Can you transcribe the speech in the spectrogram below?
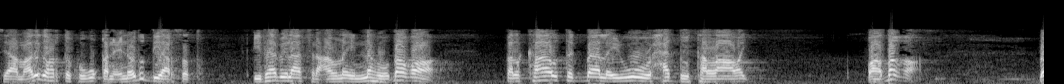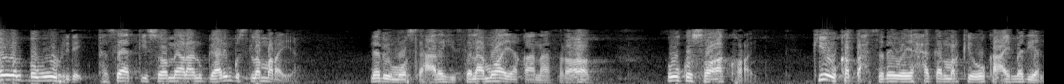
si aanu adiga horta kugu qancin ood u diyaarsato idhab ilaa fircawna inahu daqaa bal kaa u tag baa layidhi wuu xaddu tallaabay waa daqa dhan walba wuu riday. Fasaadkiisaoo meel aanu gaadhin buu isla maraya. Nebi muuse calayhi salaam waa yaqaanaa fircoon. Wuu ku soo akoray. Kii uu ka baxsaday weeye xaggan markii uu kacay madyan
